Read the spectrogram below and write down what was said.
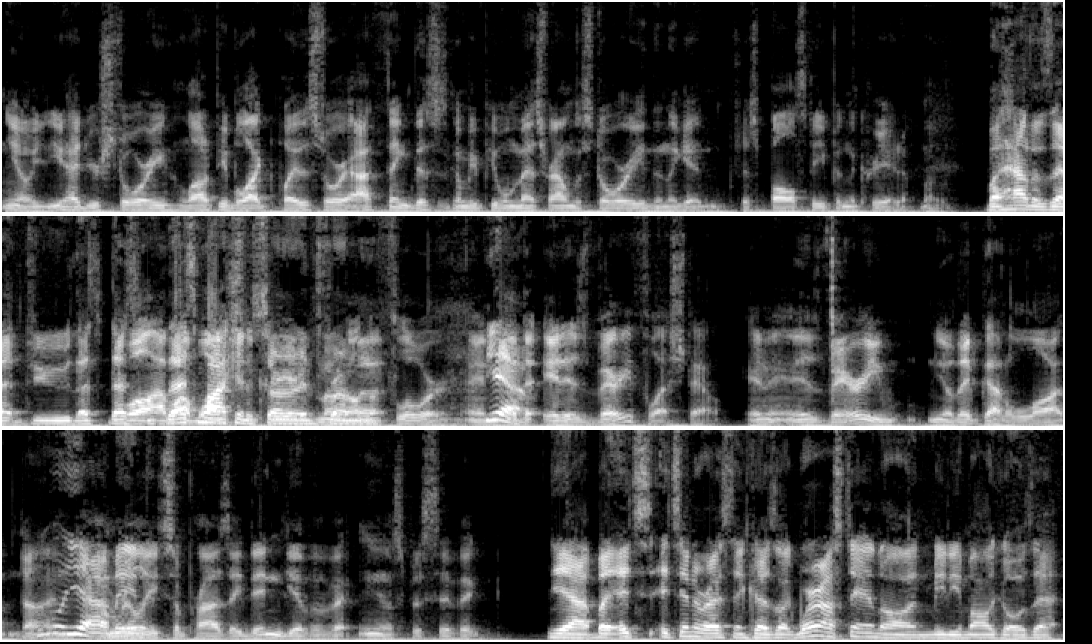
you know you had your story. A lot of people like to play the story. I think this is going to be people mess around with the story and then they get just balls deep in the creative mode. But how does that do? That's that's Well, that's I've my concern from on a, the floor, and Yeah. it, it is very fleshed out, and it is very you know they've got a lot done. Well, yeah, I I'm mean- really surprised they didn't give a you know specific. Yeah, but it's it's interesting because like where I stand on Media Molecule is that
